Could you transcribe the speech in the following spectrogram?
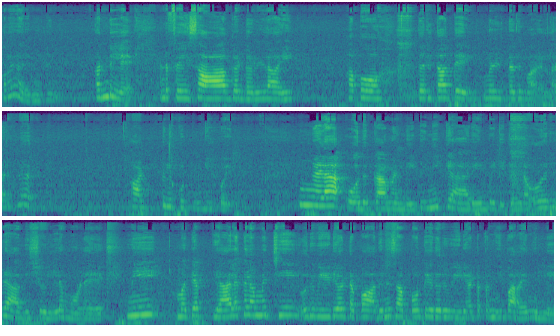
കുറേ കരഞ്ഞിട്ടുണ്ട് കണ്ടില്ലേ? എന്റെ ഫേസ് ആകെ ഡള്ളായി അപ്പോൾ തെരുത്താത്തേ നിങ്ങളിട്ടത് വളരെ ഹട്ടിൽ കുടുങ്ങിപ്പോയി നിങ്ങളെ ഒതുക്കാൻ വേണ്ടിയിട്ട് എനിക്ക് ആരെയും പിടിക്കണ്ട. ഒരാവശ്യമില്ല മോളെ. നീ മറ്റേ പ്യാലക്കലമ്മച്ചി ഒരു വീഡിയോ ഇട്ടപ്പോൾ അതിന് സപ്പോർട്ട് ചെയ്തൊരു വീഡിയോ ഇട്ടപ്പോൾ നീ പറയുന്നില്ലേ?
